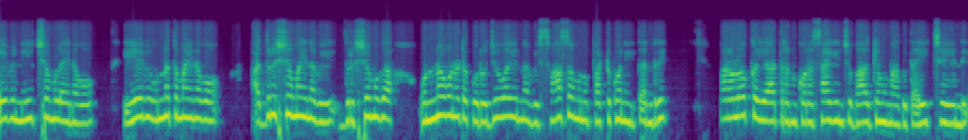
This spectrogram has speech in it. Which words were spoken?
ఏవి నీచములైనవో ఏవి ఉన్నతమైనవో అదృశ్యమైనవి దృశ్యముగా ఉన్నవనుటకు రుజువైన విశ్వాసమును పట్టుకొని తండ్రి పరలోక యాత్రను కొనసాగించు భాగ్యము మాకు దయచేయండి.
